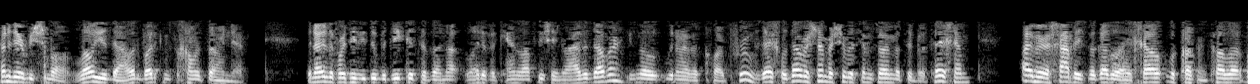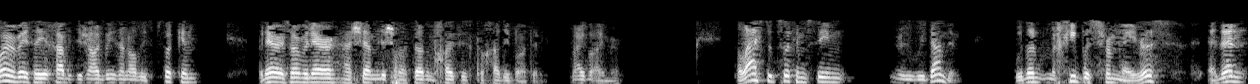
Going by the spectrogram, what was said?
Kind of Bishma, Lo Yudalad, Chametz Ner. The night of the 14th, you do Bedika to the light of a candle, after the Davar, even though we don't have a clear proof. Zech Davar Shem Chabis Kala. Beis Yishon brings on all these psukim. Ner Hashem Button. The last two psukim seem redundant. We learn mechibus from Neiris, and then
